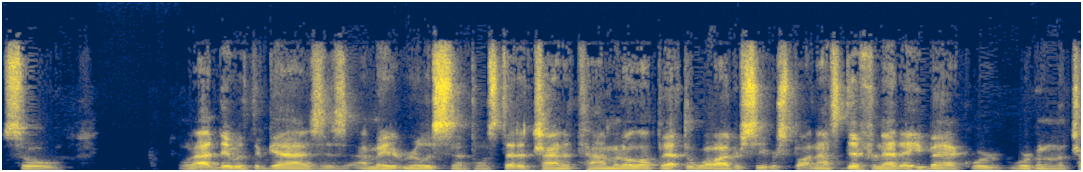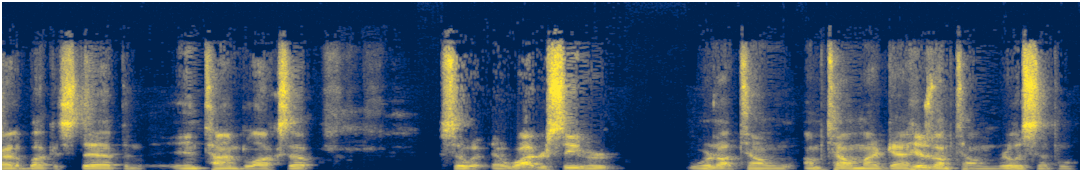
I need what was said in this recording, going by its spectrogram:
So what I did with the guys is I made it really simple. Instead of trying to time it all up at the wide receiver spot, now it's different at A back. We're we're going to try to bucket step and in time blocks up. So at, wide receiver, we're not telling. I'm telling my guy. Here's what I'm telling. Really simple.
